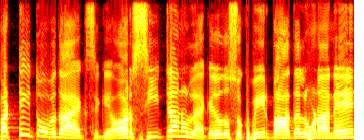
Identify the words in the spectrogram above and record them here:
ਪੱਟੀ ਤੋਂ ਵਿਧਾਇਕ ਸੀਗੇ ਔਰ ਸੀਟਾਂ ਨੂੰ ਲੈ ਕੇ ਜਦੋਂ ਸੁਖਬੀਰ ਬਾਦਲ ਹੁਣਾਂ ਨੇ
